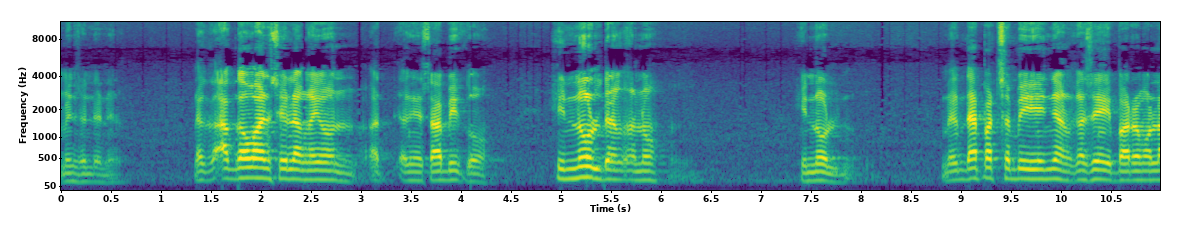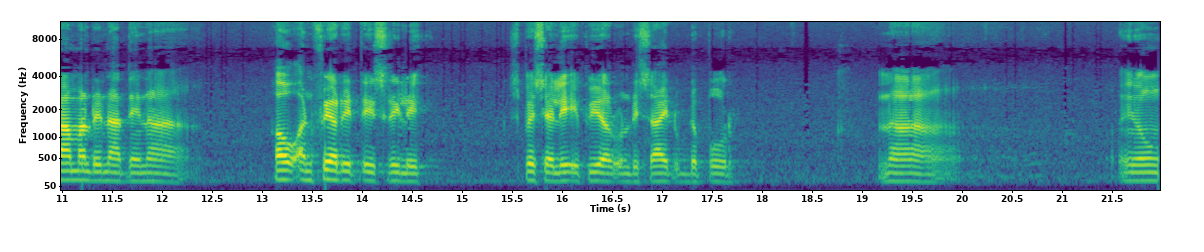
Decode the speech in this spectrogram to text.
mention the name. Nag-aagawan sila ngayon at ang sabi ko, hinold ang ano, hinold dapat sabihin yan kasi para malaman rin natin na how unfair it is really, especially if you are on the side of the poor, na yung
